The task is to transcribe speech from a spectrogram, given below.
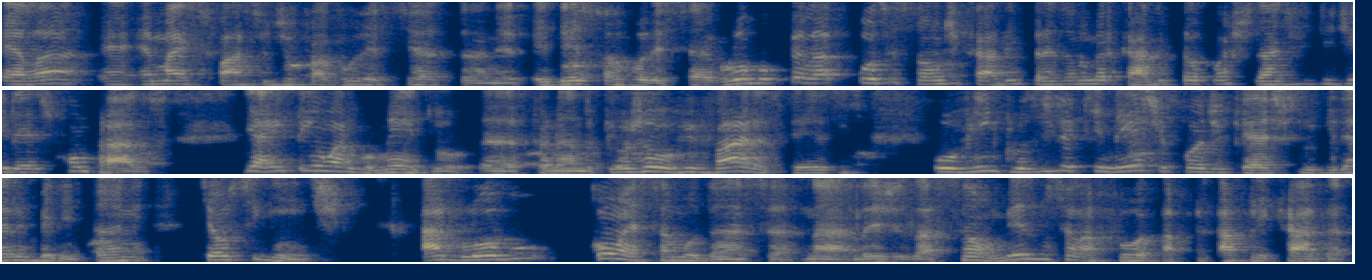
ela é, é, mais fácil de favorecer a Turner e desfavorecer a Globo pela posição de cada empresa no mercado e pela quantidade de direitos comprados. E aí tem um argumento, eh, Fernando, que eu já ouvi várias vezes, ouvi inclusive aqui neste podcast do Guilherme Benitani, que é o seguinte: a Globo com essa mudança na legislação, mesmo se ela for aplicada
